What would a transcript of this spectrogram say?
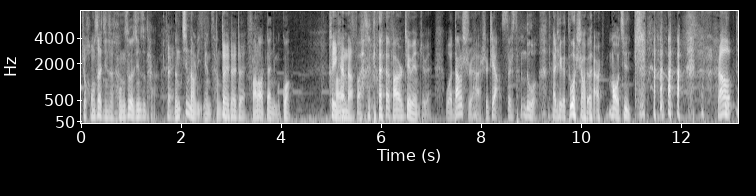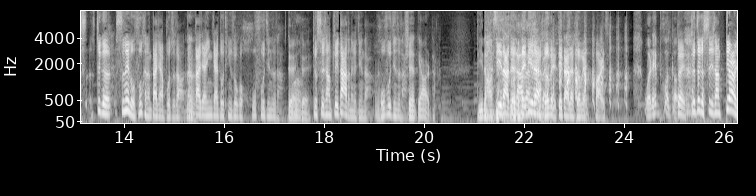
就红色金字塔，红色金字塔，对。能进到里面参观，对，对对，法老带你们逛。可以看到。啊，法看 法尔这边这边，我当时哈、是这样，四十三度，它这个多少有点冒进，然后斯这个斯内鲁夫可能大家不知道，但嗯。大家应该都听说过胡夫金字塔，嗯。对。对，就世界上最大的那个金字塔，嗯。胡夫金字塔。世界第二大，第一大啊，第一大对第一大对，第一大在河北，第一大在河北，不好意思。我这破梗，，对，就这个世界上第二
